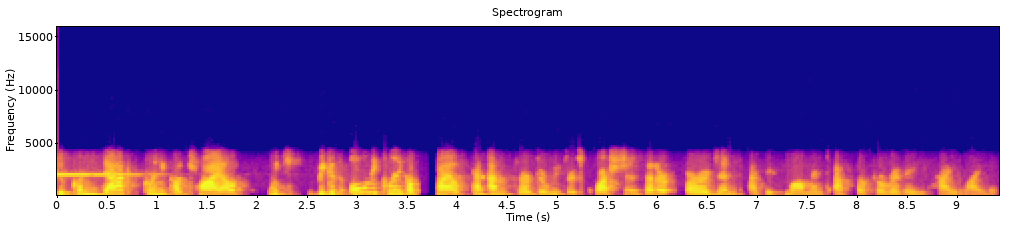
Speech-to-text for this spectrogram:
to conduct clinical trials which because only clinical trials can answer the research questions that are urgent at this moment, as Dr. Reve highlighted.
